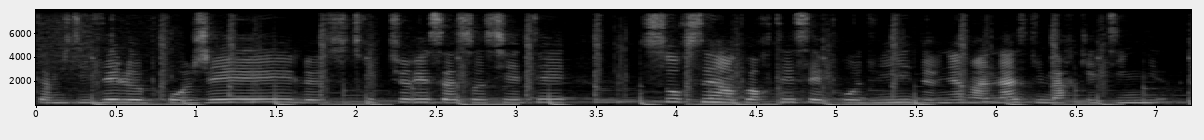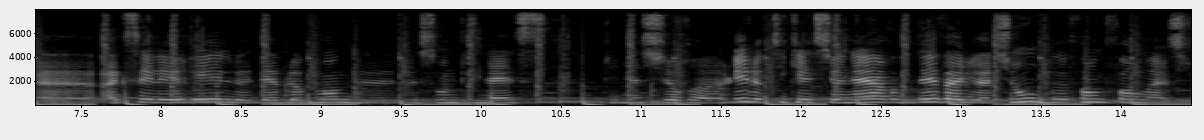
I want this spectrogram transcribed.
comme je disais, le projet, le structurer sa société, sourcer, importer ses produits, devenir un as du marketing, euh, accélérer le développement de, son business, puis bien sûr, euh, et le petit questionnaire d'évaluation de fin de formation.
